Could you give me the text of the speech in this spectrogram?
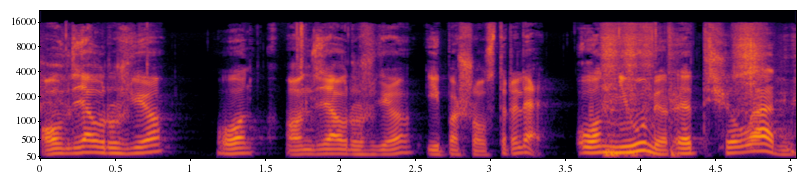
Он взял ружье? Он... Он взял ружье и пошел стрелять. Он не умер, это еще ладно.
